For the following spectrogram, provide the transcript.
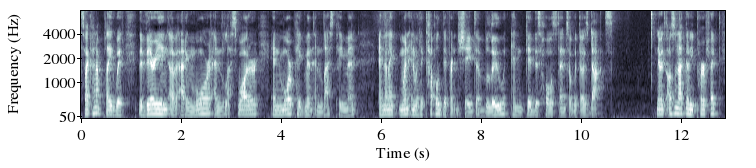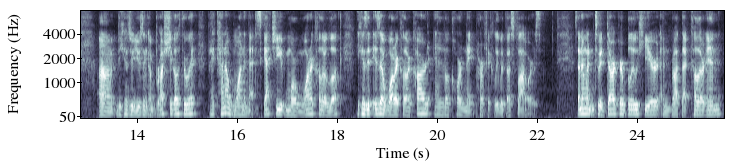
So I kind of played with the varying of adding more and less water and more pigment and less pigment and then I went in with a couple different shades of blue and did this whole stencil with those dots. Now it's also not going to be perfect um, because you're using a brush to go through it, but I kind of wanted that sketchy, more watercolor look because it is a watercolor card and it'll coordinate perfectly with those flowers. So then I went into a darker blue here and brought that color in.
